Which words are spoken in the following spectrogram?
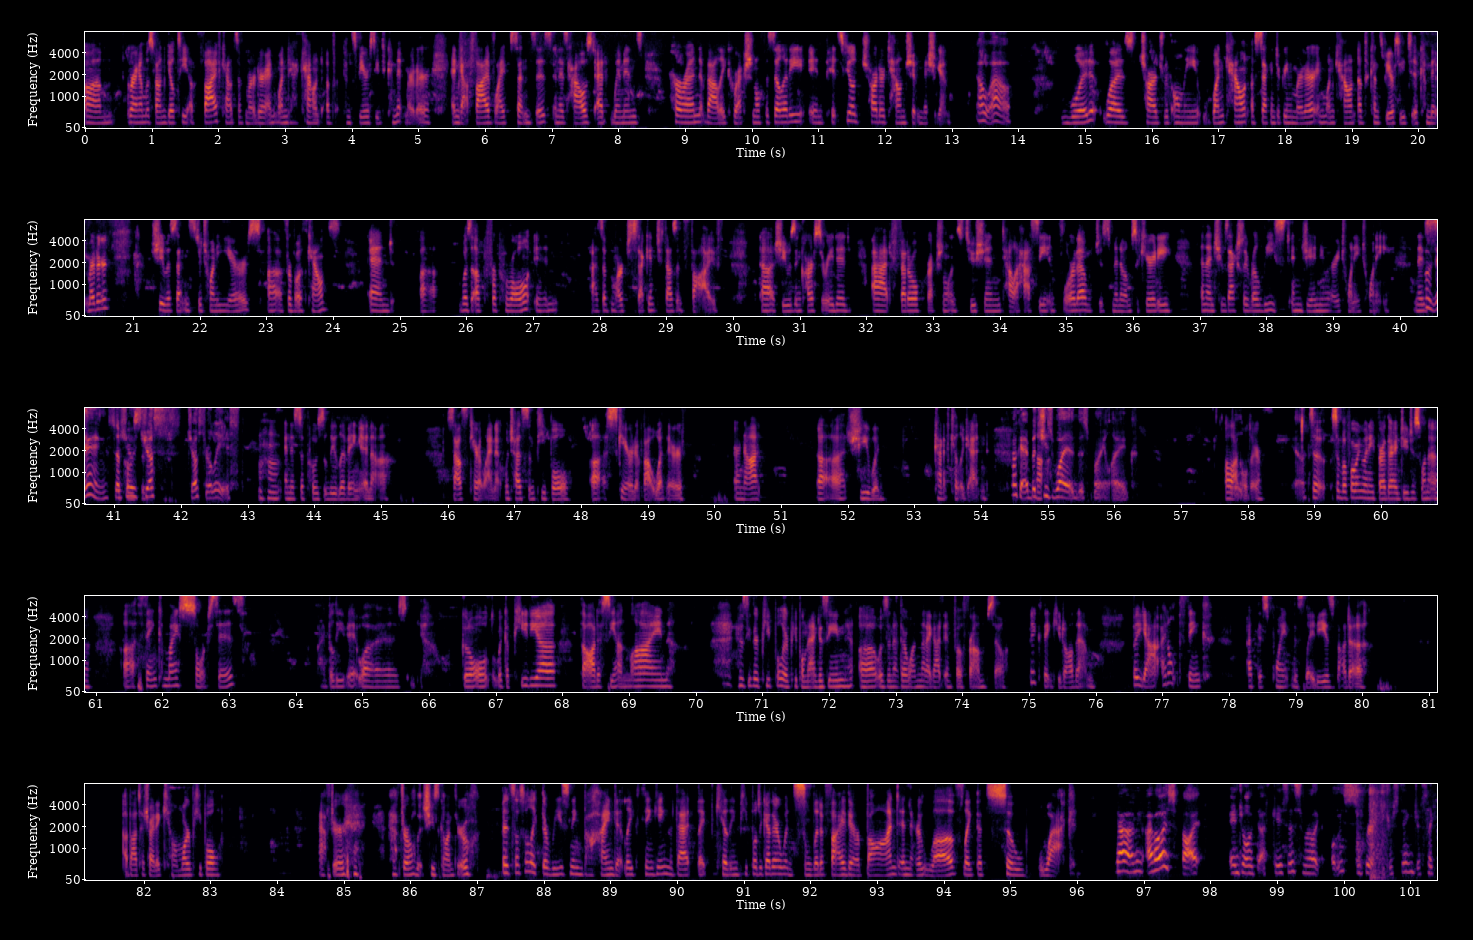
um, Graham was found guilty of five counts of murder and one count of conspiracy to commit murder and got five life sentences and is housed at Women's Huron Valley Correctional Facility in Pittsfield Charter Township, Michigan. Oh wow. Wood was charged with only one count of second degree murder and one count of conspiracy to commit murder. She was sentenced to 20 years uh, for both counts and uh, was up for parole in as of March 2nd, 2005. Uh, she was incarcerated at Federal Correctional Institution Tallahassee in Florida, which is minimum security, and then she was actually released in January 2020. And Oh dang. So she was just just released. hmm and is supposedly living in uh, South Carolina, which has some people uh, scared about whether or not uh, she would kind of kill again. Okay, but Uh, she's what at this point? Like A lot older. Yeah. So, so before we go any further, I do just want to uh, thank my sources. I believe it was good old Wikipedia, the Odyssey Online. It was either People or People Magazine uh, was another one that I got info from. So big thank you to all them. But yeah, I don't think at this point this lady is about to about to try to kill more people after after all that she's gone through. But it's also like the reasoning behind it, like thinking that that like killing people together would solidify their bond and their love. Like that's so whack. Yeah, I mean, I've always thought angel of death cases were like always super interesting. Just like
